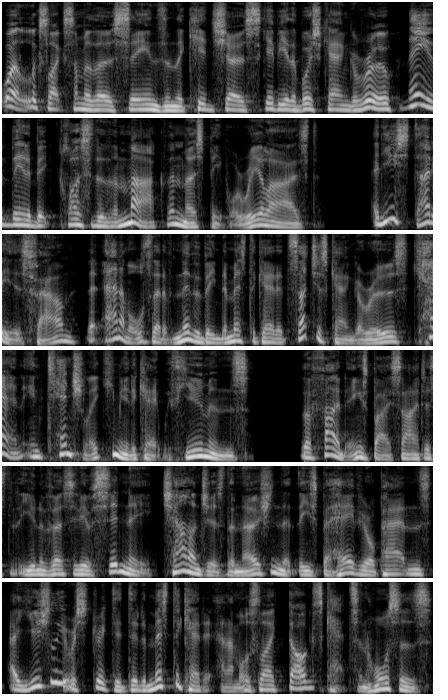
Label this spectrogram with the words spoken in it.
Well, it looks like some of those scenes in the kids' show Skippy the Bush Kangaroo may have been a bit closer to the mark than most people realised. A new study has found that animals that have never been domesticated, such as kangaroos, can intentionally communicate with humans. The findings by scientists at the University of Sydney challenges the notion that these behavioural patterns are usually restricted to domesticated animals like dogs, cats and horses.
